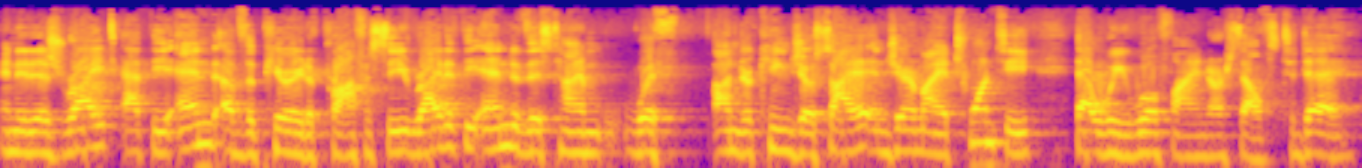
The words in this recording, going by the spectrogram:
And it is right at the end of the period of prophecy, right at the end of this time with under King Josiah in Jeremiah 20 that we will find ourselves today.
